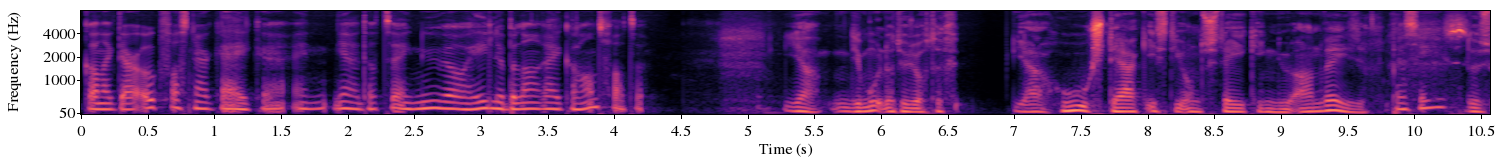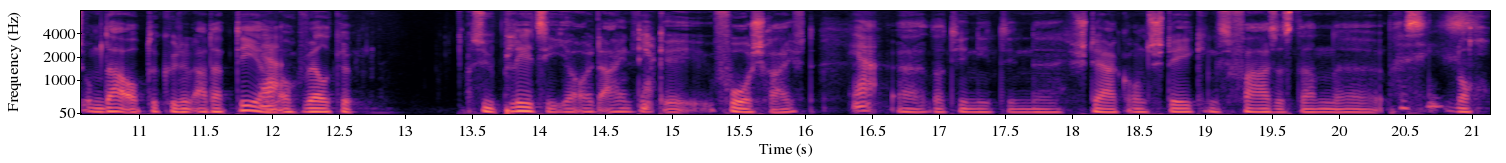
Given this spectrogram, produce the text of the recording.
kan ik daar ook vast naar kijken. En ja, dat zijn nu wel hele belangrijke handvatten. Ja, je moet natuurlijk ook de, ja, hoe sterk is die ontsteking nu aanwezig? Precies. Dus om daarop te kunnen adapteren, Ja. ook welke suppletie je uiteindelijk eh, voorschrijft. Ja, Eh, dat je niet in eh, sterke ontstekingsfases dan nog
